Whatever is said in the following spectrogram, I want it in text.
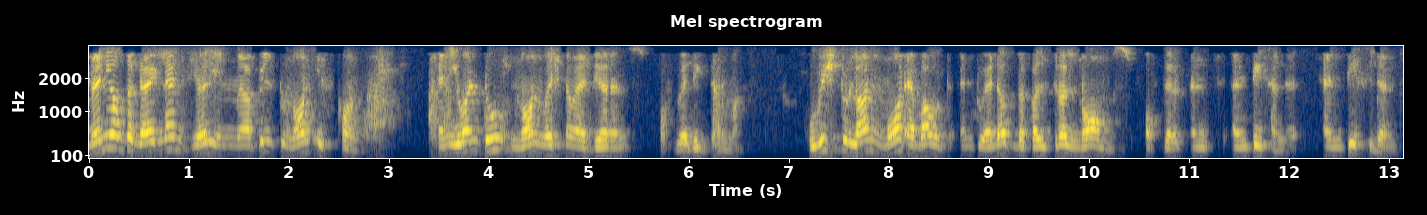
many of the guidelines herein may appeal to non-ISKCON and even to non-Vaishnava adherents of Vedic Dharma who wish to learn more about and to adopt the cultural norms of their antecedents.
